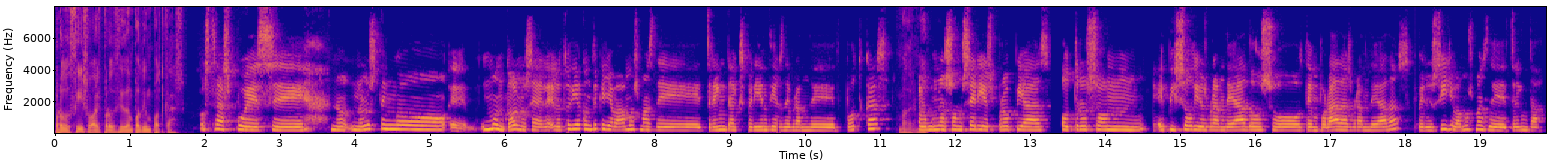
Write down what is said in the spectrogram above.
producís o habéis producido en Podium Podcast? Ostras, pues eh, no, no, los tengo eh, un montón. O sea, el, el, otro día conté que llevábamos más de 30 experiencias de branded podcast. Algunos son series propias, otros son episodios brandeados o temporadas brandeadas. Pero sí, llevamos más de 30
